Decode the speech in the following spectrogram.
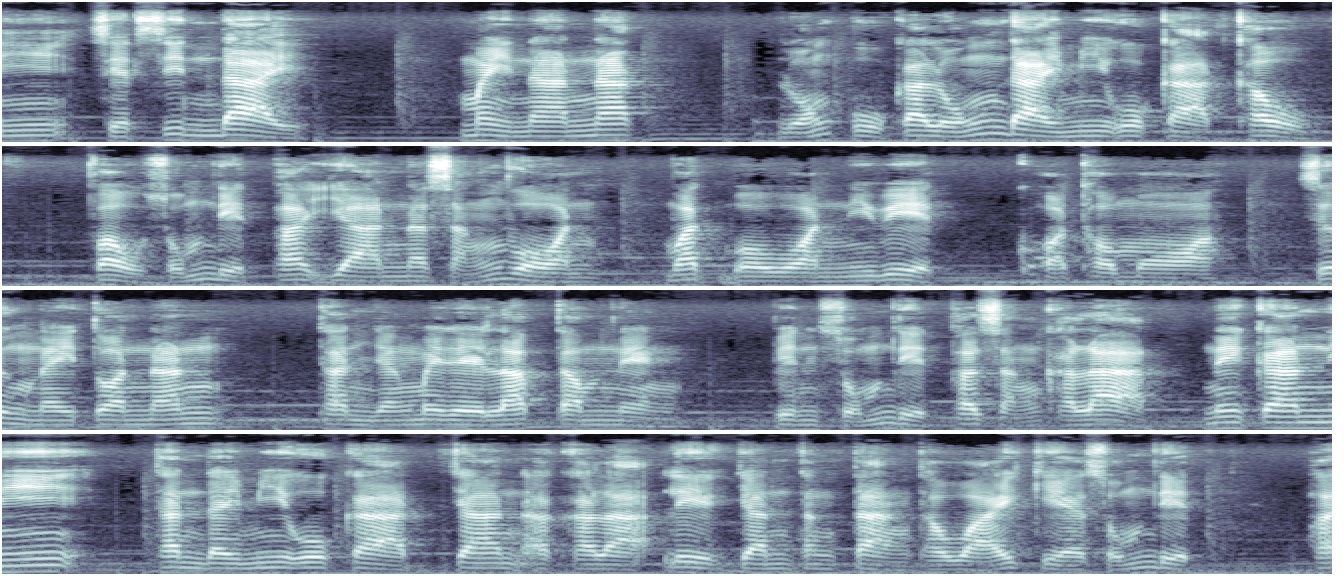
นี้เสร็จสิ้นได้ ไม่นานนัก หลวงปู่กาหลงได้มีโอกาสเข้า เฝ้าสมเด็จพระยาณสังวร วัดบวรนิเวศกทมซึ่งในตอนนั้นท่านยังไม่ได้รับตำแหน่ง เป็นสมเด็จพระสังฆราช ในการนี้ท่านได้มีโอกาสจานอักขระเลขยันต่างๆ ถวายแก่สมเด็จพระ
